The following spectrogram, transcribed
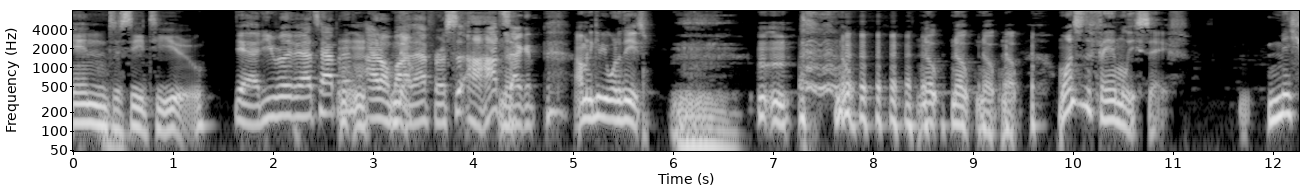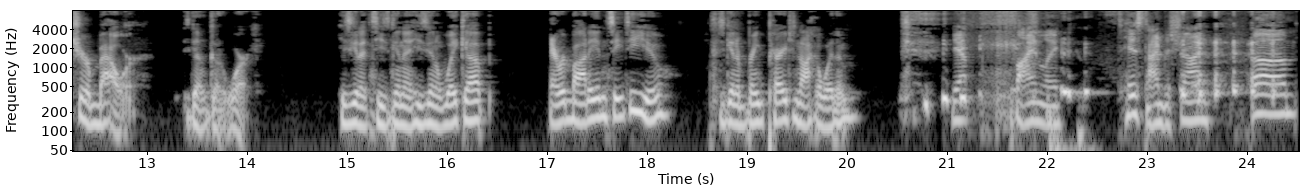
into CTU. yeah, do you really think that's happening? I don't buy No. that for a hot second. I'm going to give you one of these. Mm-mm. Nope. nope. Nope. Nope. Nope. Once the family's safe, Mr. Bauer is going to go to work. He's gonna he's gonna he's gonna wake up everybody in CTU. He's gonna bring Perry Tanaka with him. Yep, finally, it's his time to shine. Um,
